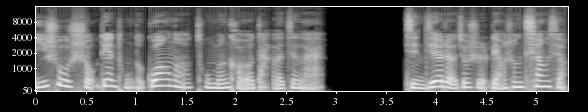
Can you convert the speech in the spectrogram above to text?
一束手电筒的光呢，从门口又打了进来，紧接着就是两声枪响。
